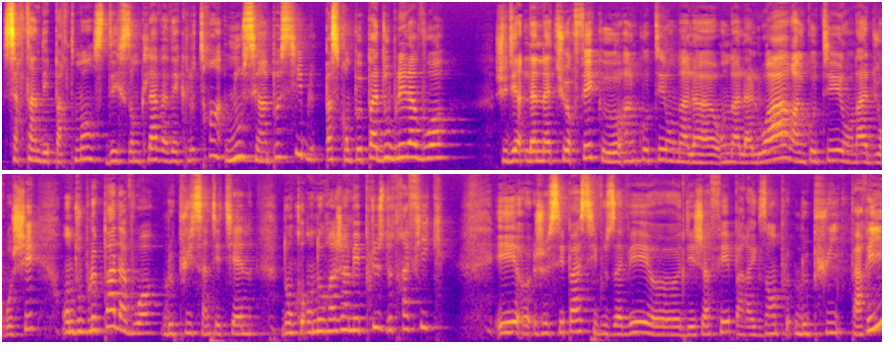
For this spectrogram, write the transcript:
Certains départements se désenclavent avec le train. Nous, c'est impossible parce qu'on peut pas doubler la voie. Je veux dire, la nature fait qu'un côté on a, la, on a la Loire, un côté on a du Rocher. On double pas la voie, le puits Saint-Étienne. Donc on n'aura jamais plus de trafic. Et euh, je ne sais pas si vous avez euh, déjà fait, par exemple, le puits Paris.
